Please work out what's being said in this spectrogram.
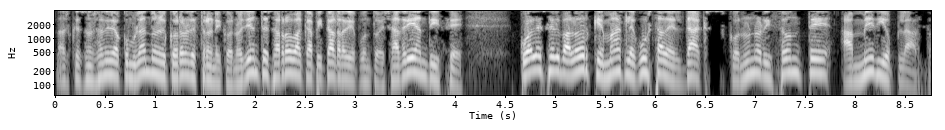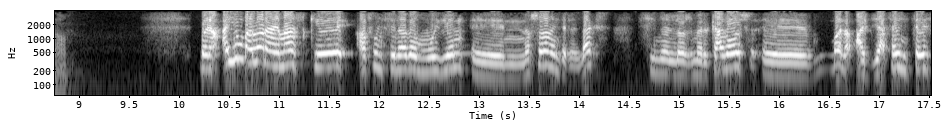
las que se nos han ido acumulando en el correo electrónico, en oyentes arroba capitalradio.es. Adrián dice, ¿cuál es el valor que más le gusta del DAX con un horizonte a medio plazo? Bueno, hay un valor además que ha funcionado muy bien, eh, no solamente en el DAX, sino en los mercados, eh, bueno, adyacentes,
